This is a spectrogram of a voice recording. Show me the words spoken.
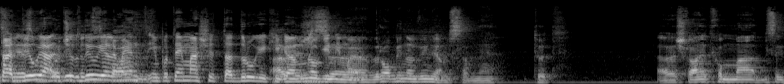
ta divja, div, divji element, in potem imaš še ta drugi, ki ga mnogi nimajo. Robinom Williamsom, ne, tudi. Veš, kaj je tako, ma, se,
